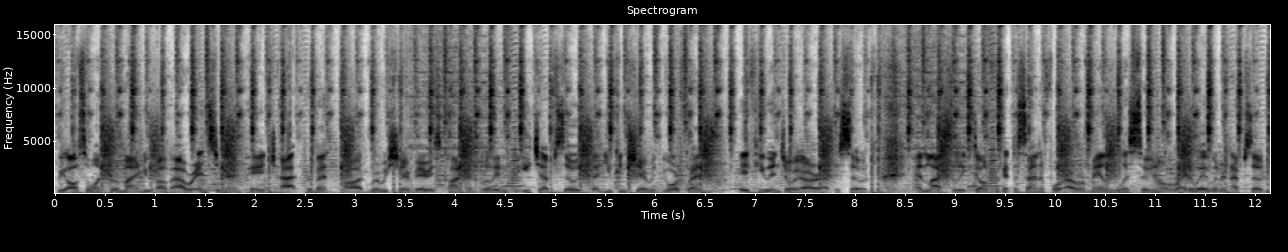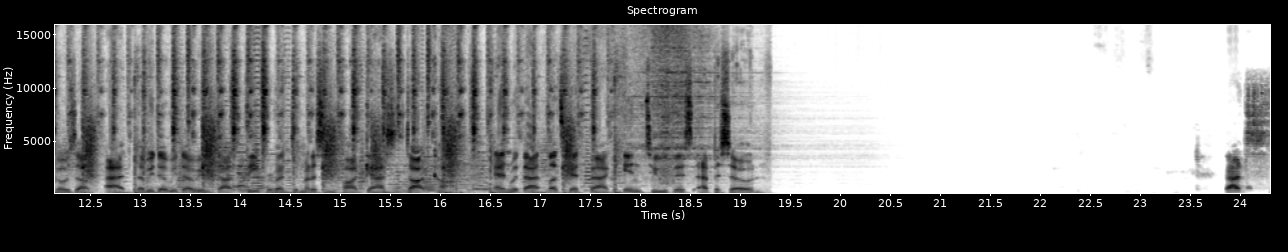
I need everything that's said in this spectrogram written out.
We also want to remind you of our Instagram page at PreventPod, where we share various content relating to each episode that you can share with your friends if you enjoy our episode. And lastly, don't forget to sign up for our mailing list so you know right away when an episode goes up at www.thepreventivemedicinepodcast.com. And with that, let's get back into this episode. That's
